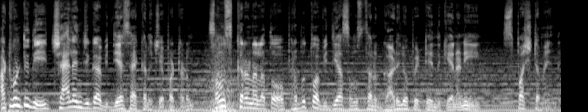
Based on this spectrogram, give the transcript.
అటువంటిది ఛాలెంజ్గా విద్యాశాఖను చేపట్టడం సంస్కరణలతో ప్రభుత్వ విద్యా సంస్థను గాడిలో పెట్టేందుకేనని స్పష్టమైంది.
